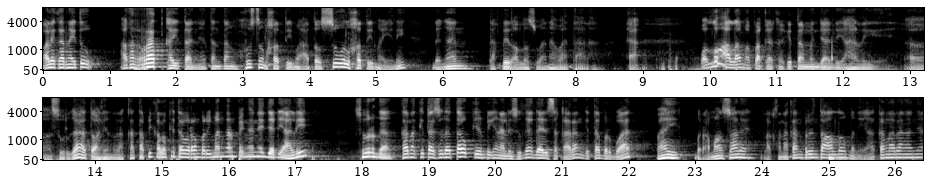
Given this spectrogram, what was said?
Oleh karena itu akan erat kaitannya tentang husnul khatimah atau sul khatimah ini dengan takdir Allah Subhanahu wa taala. Ya. Wallahu alam apakah kita menjadi ahli uh, surga atau ahli neraka? Tapi kalau kita orang beriman kan pengennya jadi ahli surga karena kita sudah tahu pengen ahli surga dari sekarang kita berbuat baik, beramal saleh, melaksanakan perintah Allah, meninggalkan larangannya,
